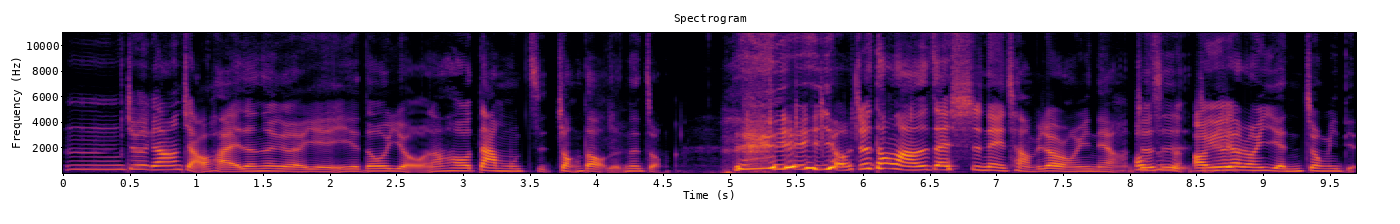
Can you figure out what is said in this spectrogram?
嗯，就是刚刚脚踝的那个也也都有，然后大拇指撞到的那种，对，也有。就是通常是在室内场比较容易那样，哦、就是比较容易严重一点。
